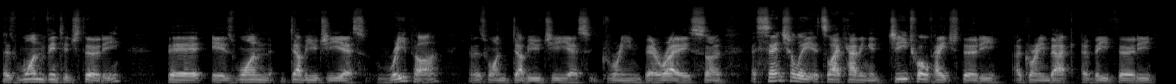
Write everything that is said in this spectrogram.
there's one Vintage 30, there is one WGS Reaper and there's one WGS Green Beret. So essentially it's like having a G12H30, a Greenback, a V30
